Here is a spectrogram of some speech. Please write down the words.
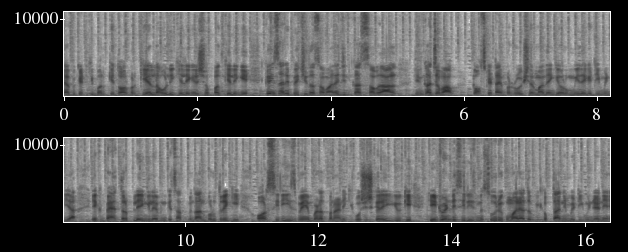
या विकेट कीपर के तौर पर के राहुल खेलेंगे, ऋषभ पंत खेलेंगे? कई सारे पेचीदा सवाल हैं जिनका सवाल, जिनका जवाब टॉस के टाइम पर रोहित शर्मा देंगे और उम्मीद है कि टीम इंडिया एक बेहतर प्लेइंग इलेवन के साथ मैदान पर उतरेगी और सीरीज़ में बढ़त बनाने की कोशिश करेगी क्योंकि टी सीरीज़ में सूर्य कुमार यादव की कप्तानी में टीम इंडिया ने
